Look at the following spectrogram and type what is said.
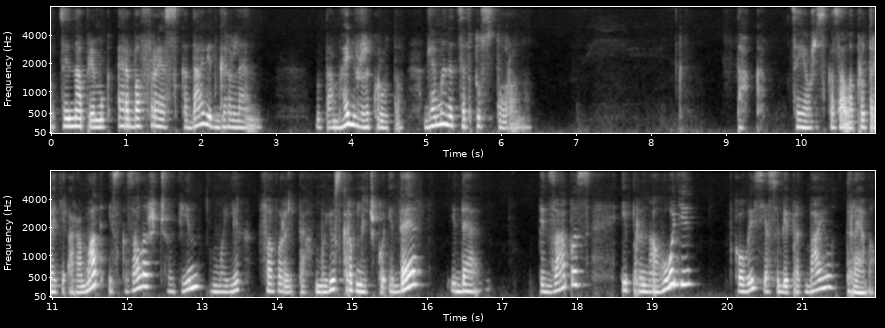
Оцей напрямок ерба фреска да, від Герлен. Ну там геть вже круто. Для мене це в ту сторону. Так, це я вже сказала про третій аромат і сказала, що він в моїх фаворитах, в мою скарбничку іде, іде під запис, і при нагоді колись я собі придбаю тревел.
